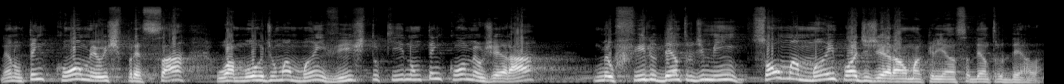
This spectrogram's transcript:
Né? Não tem como eu expressar o amor de uma mãe, visto que não tem como eu gerar o meu filho dentro de mim. Só uma mãe pode gerar uma criança dentro dela.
